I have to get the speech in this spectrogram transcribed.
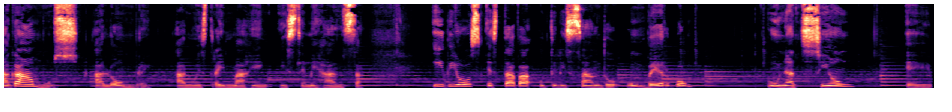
hagamos al hombre a nuestra imagen y semejanza. Y Dios estaba utilizando un verbo, una acción eh,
